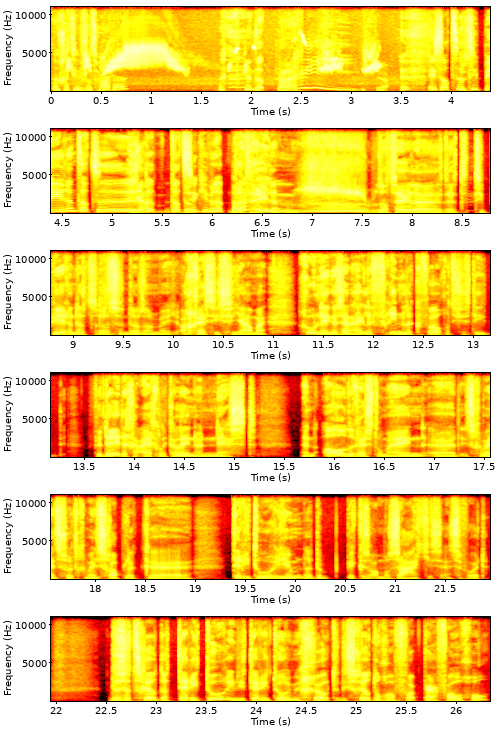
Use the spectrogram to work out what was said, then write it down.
Dan gaat hij wat harder. dat prie. Ja. Is dat te Dus- typerend? Dat, eh, Ja, dat, dat, stukje van dat, dat hele, dat hele dat typeren, dat, dat, is, een- dat is een beetje agressief signaal. Maar groenlingen zijn hele vriendelijke vogeltjes. Die verdedigen eigenlijk alleen hun nest. En al de rest omheen eh, is een soort gemeenschappelijk eh, territorium. Daar pikken ze allemaal zaadjes enzovoort. Dus dat scheelt, dat territorium, die territoriumgrootte, die scheelt nogal per vogel.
